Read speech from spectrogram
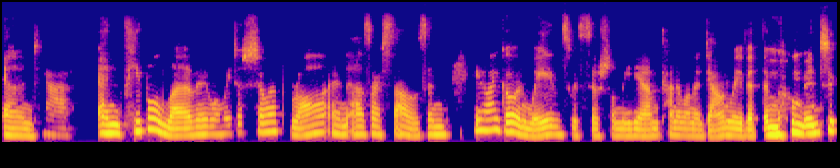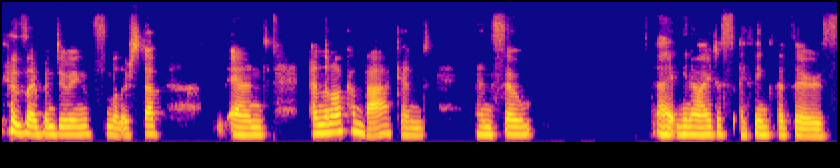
And yeah. And people love it when we just show up raw and as ourselves. And you know i go in waves with social media. I'm kind of on a down wave at the moment because i've been doing some other stuff. And and then i'll come back and and so uh, you know i just i think that there's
